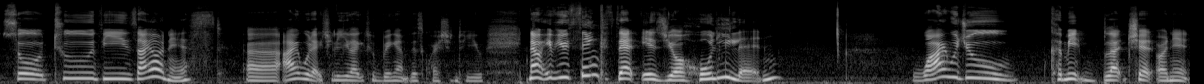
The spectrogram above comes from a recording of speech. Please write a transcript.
So, to the Zionist, uh, I would actually like to bring up this question to you. Now, if you think that is your holy land, why would you commit bloodshed on it?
